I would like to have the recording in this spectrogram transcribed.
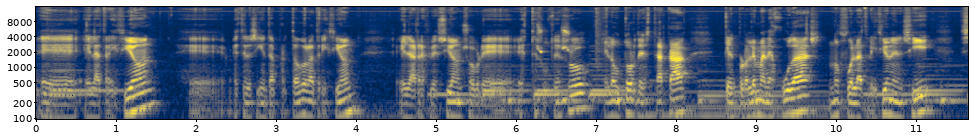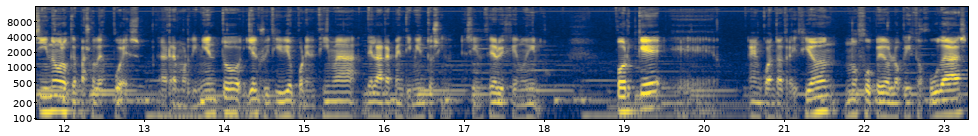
Eh, en la traición eh, este es el siguiente apartado, la traición. En la reflexión sobre este suceso, el autor destaca que el problema de Judas no fue la traición en sí, sino lo que pasó después, el remordimiento y el suicidio por encima del arrepentimiento sincero y genuino. Porque, eh, en cuanto a traición, no fue peor lo que hizo Judas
